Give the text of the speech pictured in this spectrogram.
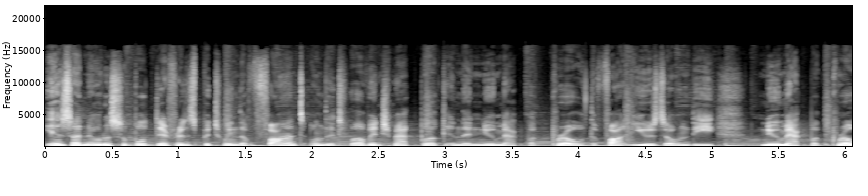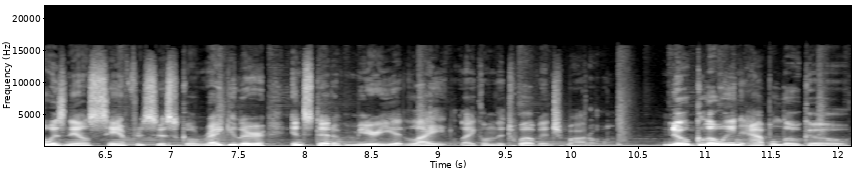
is a noticeable difference between the font on the 12 inch MacBook and the new MacBook Pro. The font used on the new MacBook Pro is now San Francisco Regular instead of Myriad Light like on the 12 inch model. No glowing Apple logo.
